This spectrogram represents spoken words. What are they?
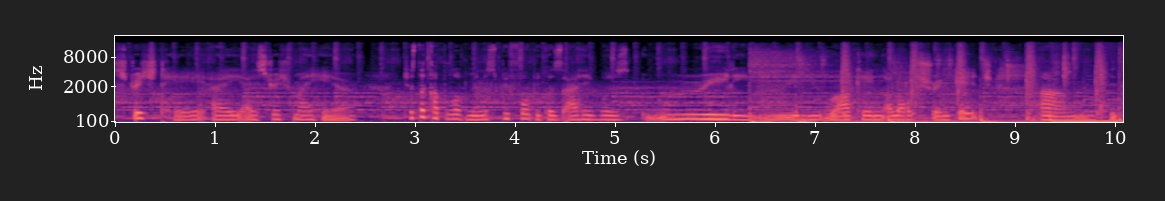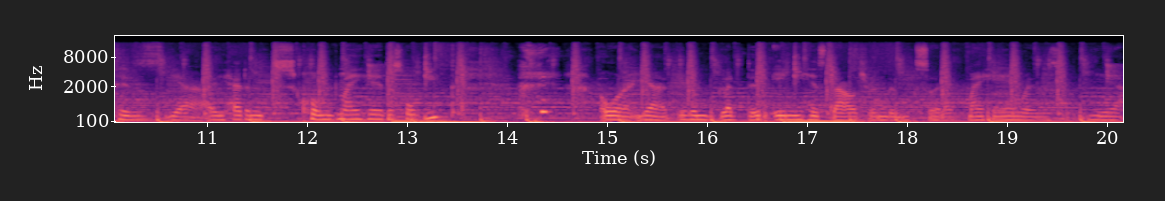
stretched hair I, I stretched my hair just a couple of minutes before because I was really really rocking a lot of shrinkage um, because yeah I hadn't combed my hair this whole week. Or yeah even like did any hairstyle during the week so like my hair was yeah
